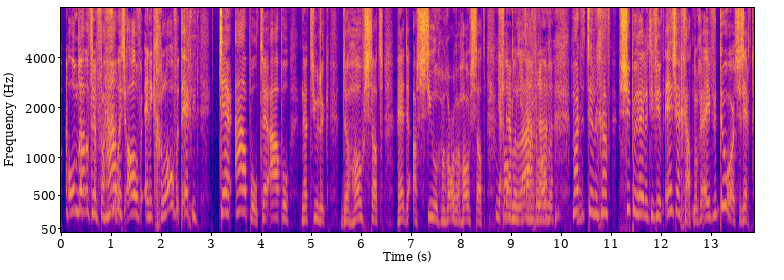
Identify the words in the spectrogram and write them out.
Omdat het een verhaal is over, en ik geloof het echt niet, Ter Apel. Ter Apel natuurlijk de hoofdstad, hè, de asielhoofdstad Ja, van de lage landen. Maar de Telegraaf super relativerend. En zij gaat nog even door. Ze zegt,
